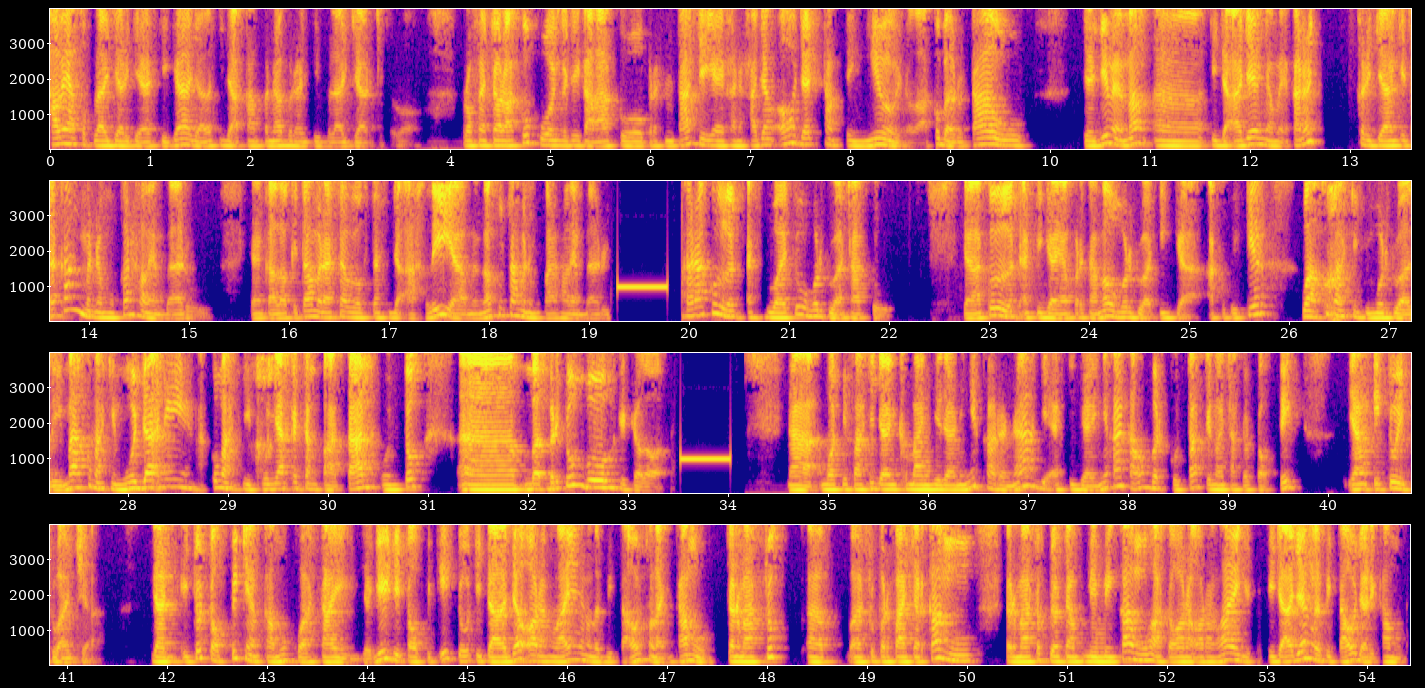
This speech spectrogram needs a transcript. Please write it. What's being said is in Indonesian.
hal yang aku pelajari di S3 adalah tidak akan pernah berhenti belajar gitu loh. Profesor aku pun ketika aku presentasi kayak kadang-kadang oh that's something new gitu loh. Aku baru tahu. Jadi memang uh, tidak ada yang namanya karena kerjaan kita kan menemukan hal yang baru. Dan kalau kita merasa bahwa kita tidak ahli ya memang susah menemukan hal yang baru. Karena aku lulus S2 itu umur 21 Ya aku lulus S3 yang pertama umur 23. Aku pikir, wah aku masih umur 25, aku masih muda nih. Aku masih punya kesempatan untuk uh, bertumbuh gitu loh. Nah, motivasi dan kemandirian ini karena di S3 ini kan kamu berkutat dengan satu topik yang itu-itu aja. Dan itu topik yang kamu kuasai. Jadi di topik itu tidak ada orang lain yang lebih tahu selain kamu. Termasuk uh, supervisor kamu, termasuk dosen pembimbing kamu atau orang-orang lain gitu. Tidak ada yang lebih tahu dari kamu.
